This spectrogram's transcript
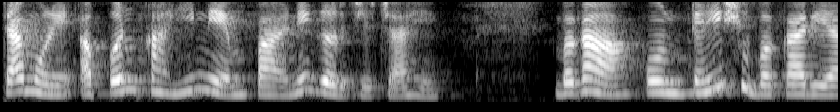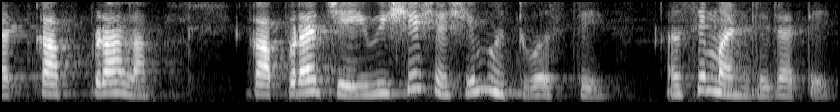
त्यामुळे आपण काही नियम पाळणे गरजेचे आहे. बघा कोणत्याही शुभकार्यात कापराला कापराचे विशेष असे महत्त्व असते. असे मानले जाते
